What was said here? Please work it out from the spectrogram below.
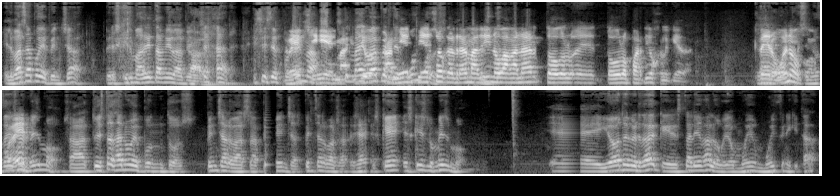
El Barça puede pinchar, pero es que el Madrid también va a pinchar. Ese es el problema. Sí, el, Madrid va a también pienso que el Real Madrid no va a ganar eh, todos los partidos que le quedan. pero bueno, pues no es lo mismo. O sea, tú estás a nueve puntos, pincha el Barça, pinchas, pincha el Barça. O sea, es que es, que es lo mismo. Eh, yo de verdad que esta liga lo veo muy, muy finiquitada.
